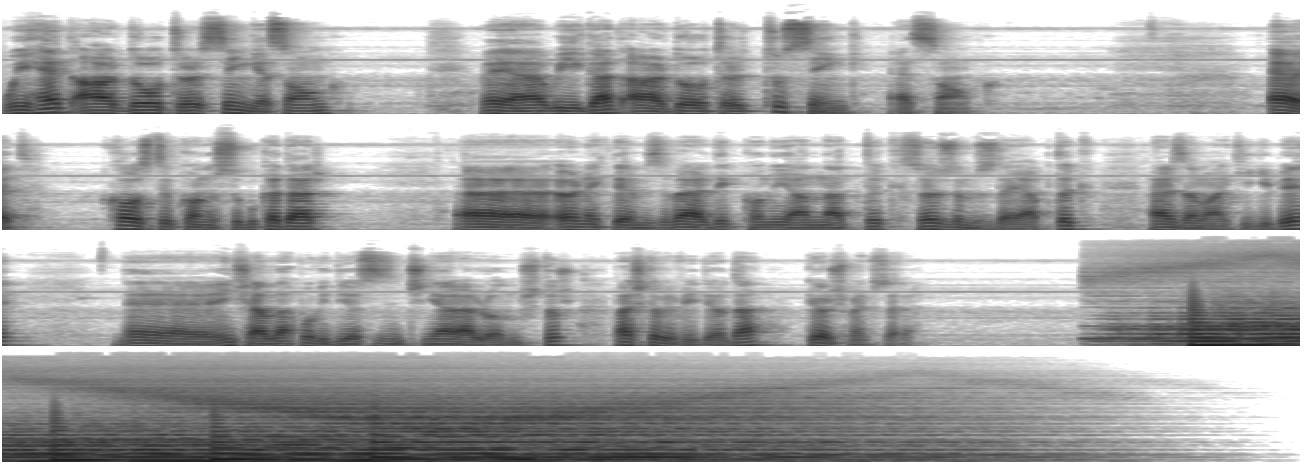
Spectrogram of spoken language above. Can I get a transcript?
We had our daughter sing a song veya we got our daughter to sing a song. Evet, causative konusu bu kadar. Ee, örneklerimizi verdik, konuyu anlattık, sözlüğümüzü de yaptık. Her zamanki gibi. Ee, inşallah bu video sizin için yararlı olmuştur. Başka bir videoda görüşmek üzere.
